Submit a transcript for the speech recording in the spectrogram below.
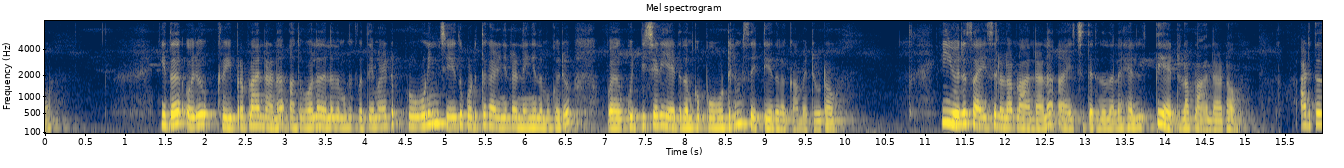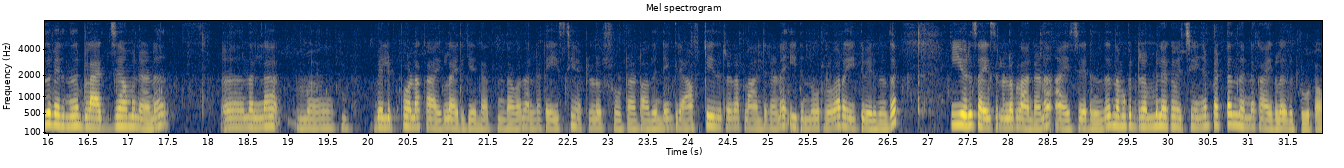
ഇത് ഒരു ക്രീപ്പർ പ്ലാന്റ് ആണ്. അതുപോലെ തന്നെ നമുക്ക് കൃത്യമായിട്ട് പ്രൂണിങ് ചെയ്ത് കൊടുത്തു കഴിഞ്ഞിട്ടുണ്ടെങ്കിൽ നമുക്കൊരു കുറ്റിച്ചെടിയായിട്ട് നമുക്ക് പോട്ടിലും സെറ്റ് ചെയ്ത് വെക്കാൻ പറ്റും കേട്ടോ ഈ ഒരു സൈസിലുള്ള പ്ലാന്റാണ് അയച്ചു തരുന്നത്. നല്ല ഹെൽത്തി ആയിട്ടുള്ള പ്ലാന്റ് ആട്ടോ അടുത്തത് വരുന്നത് ബ്ലാക്ക് ജാമുനാണ് നല്ല വലിപ്പമുള്ള കായ്കളായിരിക്കും ഇതിന്റെ അകത്ത് ഉണ്ടാവുക. നല്ല ടേസ്റ്റി ആയിട്ടുള്ള ഒരു ഫ്രൂട്ടാട്ടോ അതിന്റെ ഗ്രാഫ്റ്റ് ചെയ്തിട്ടുള്ള പ്ലാന്റിനാണ് ഇരുന്നൂറ് രൂപ റേറ്റ് വരുന്നത്. ഈ ഒരു സൈസിലുള്ള പ്ലാന്റാണ് അയച്ചു തരുന്നത്. നമുക്ക് ഡ്രമ്മിലൊക്കെ വെച്ച് കഴിഞ്ഞാൽ പെട്ടെന്ന് തന്നെ കായ്കൾ കിട്ടും കേട്ടോ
